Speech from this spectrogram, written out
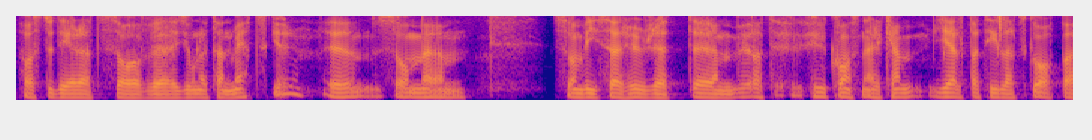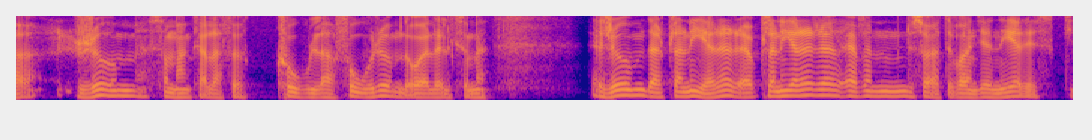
har studerats av eh, Jonathan Metzger um, som, som visar hur, ett, att, hur konstnärer kan hjälpa till att skapa rum som han kallar för coola forum. Då, eller liksom rum där planerare, planerare, även nu sa jag att det var en generisk,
